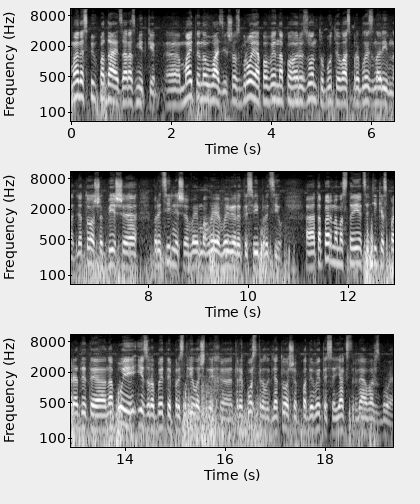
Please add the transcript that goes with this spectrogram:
У мене співпадають зараз мітки. Е, Майте на увазі, що зброя повинна по горизонту бути у вас приблизно рівна, для того, щоб більш прицільніше ви могли вивірити свій приціл. Е, Тепер нам остається тільки спорядити набої і зробити пристрілочних е, три постріли для того, щоб подивитися, як стріляє ваш зброя.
